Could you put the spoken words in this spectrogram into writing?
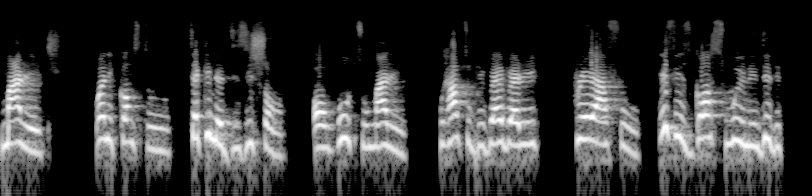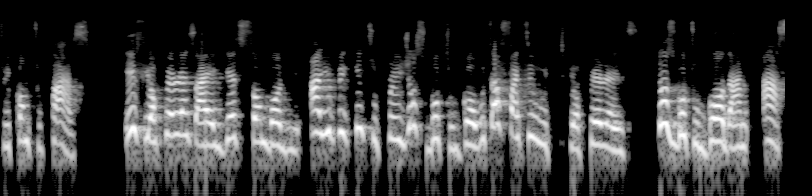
marriage, when it comes to taking a decision of who to marry. We have to be very, very prayerful. If it's God's will, indeed, it will come to pass. If your parents are against somebody and you begin to pray, just go to God without fighting with your parents. Just go to God and ask,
